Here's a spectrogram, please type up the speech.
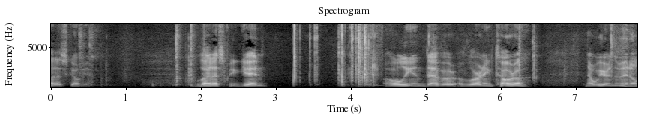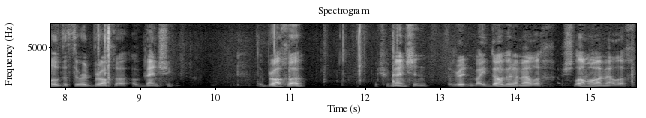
Let us go here. Let us begin holy endeavor of learning Torah. Now we are in the middle of the third bracha of benching. The bracha, which we mentioned, written by David HaMelech, Shlomo HaMelech,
